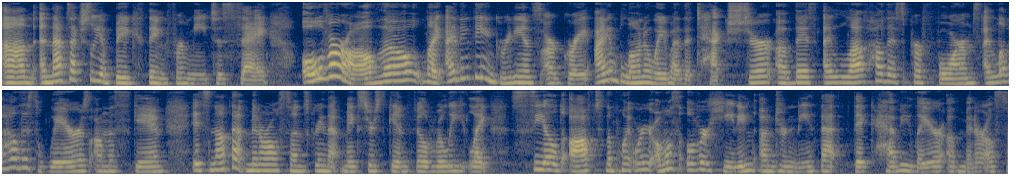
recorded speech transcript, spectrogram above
Um, and that's actually a big thing for me to say. Overall though, like I think the ingredients are great. I am blown away by the texture of this. I love how this performs. I love how this wears on the skin. It's not that mineral sunscreen that makes your skin feel really like sealed off to the point where you're almost overheating underneath that thick heavy layer of mineral sunscreen.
